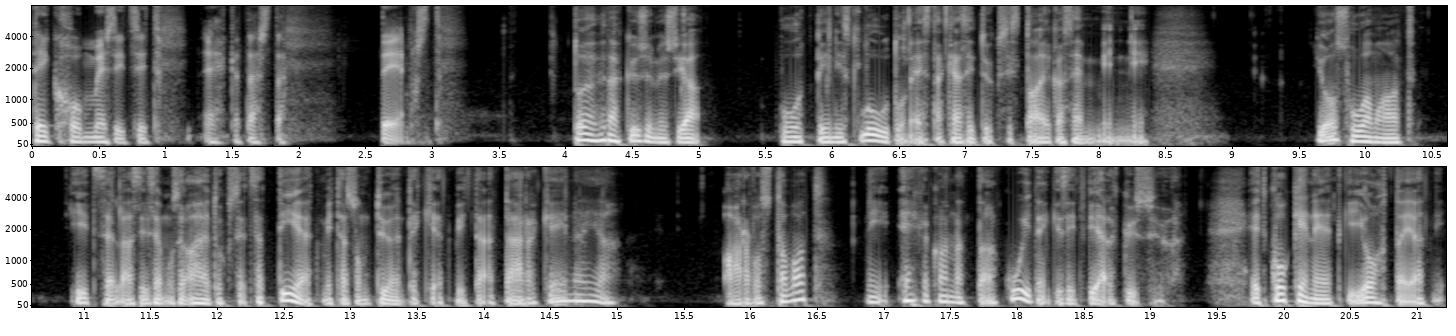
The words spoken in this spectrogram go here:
take home messageit ehkä tästä teemasta? Tuo on hyvä kysymys ja puhuttiin niistä luutuneista käsityksistä aikaisemmin, niin jos huomaat itselläsi semmoisen ajatuksen, että sä tiedät, mitä sun työntekijät pitää tärkeinä ja arvostavat, niin ehkä kannattaa kuitenkin sitten vielä kysyä. Että kokeneetkin johtajat niin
